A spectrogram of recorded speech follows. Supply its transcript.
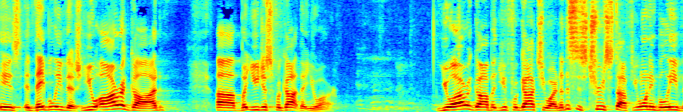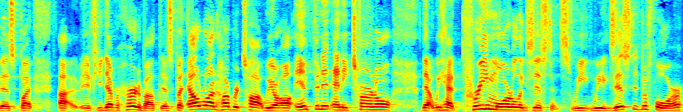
is they believe this you are a God, uh, but you just forgot that you are. You are a God, but you forgot you are. Now, this is true stuff. You won't even believe this, but uh, if you never heard about this, but L. Ron Hubbard taught we are all infinite and eternal, that we had pre-mortal existence. We, we existed before,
